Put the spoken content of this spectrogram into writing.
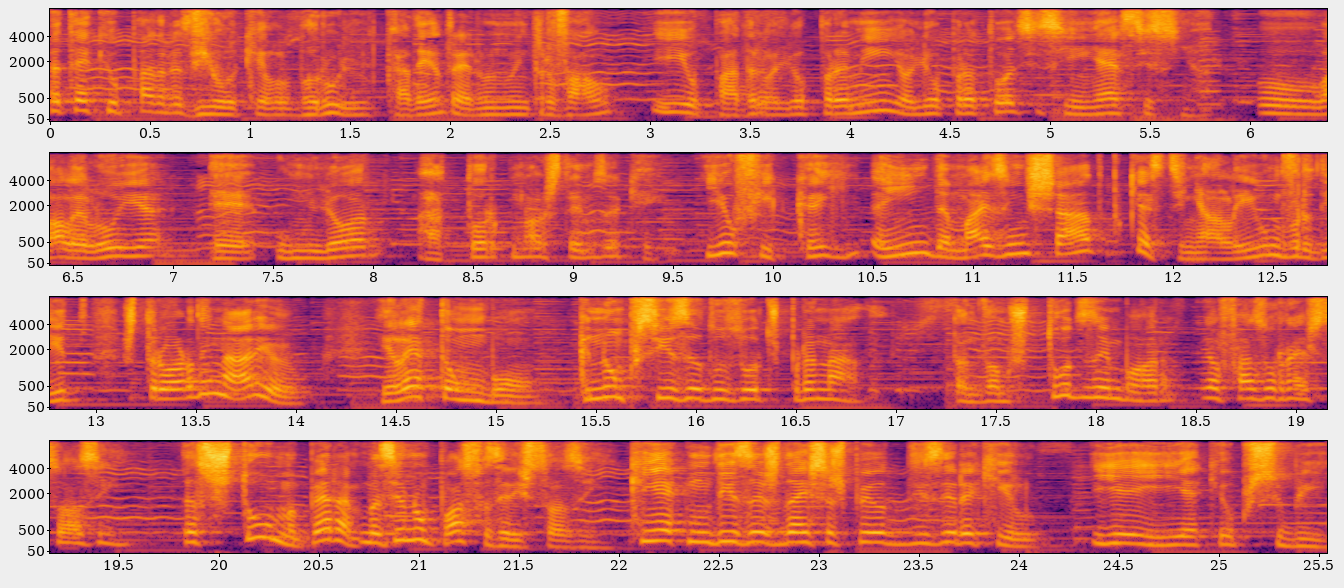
Até que o padre viu aquele barulho cá dentro, era no intervalo, e o padre olhou para mim, olhou para todos e disse assim: É, sim, senhor. O Aleluia é o melhor ator que nós temos aqui. E eu fiquei ainda mais inchado, porque tinha ali um verdito extraordinário. Ele é tão bom que não precisa dos outros para nada. Portanto, vamos todos embora. Ele faz o resto sozinho. Assustou-me, pera, mas eu não posso fazer isto sozinho. Quem é que me diz as deixas para eu dizer aquilo? E aí é que eu percebi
